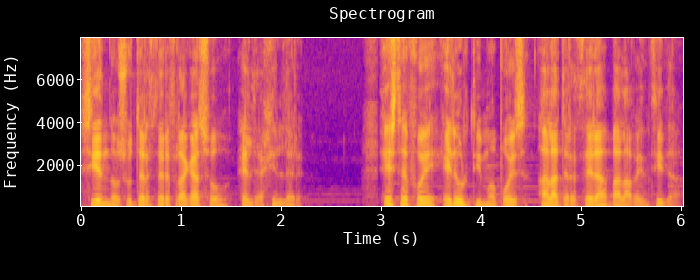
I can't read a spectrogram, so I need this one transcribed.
siendo su tercer fracaso el de Hitler. Este fue el último, pues a la tercera va la vencida.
